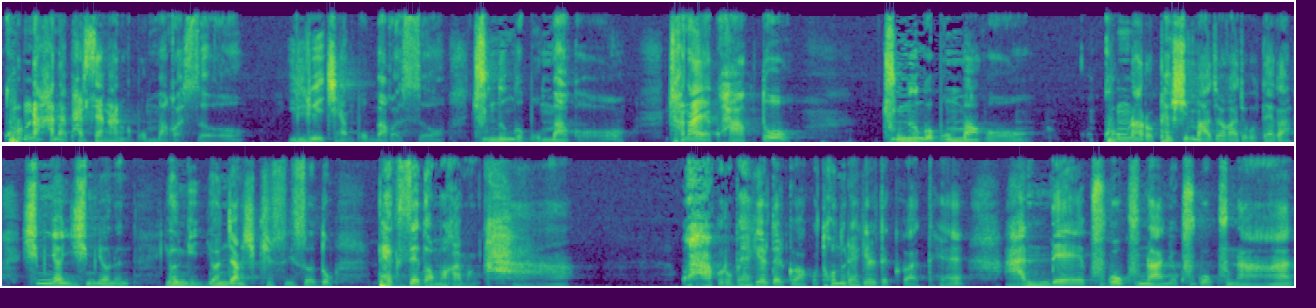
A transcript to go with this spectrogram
코로나 하나 발생하는 거 못 막았어. 인류의 재앙 못 막았어. 죽는 거 못 막어. 천하의 과학도 죽는 거 못 막어. 코로나로 백신 맞아가지고 내가 10년, 20년은 연기, 연장시킬 수 있어도 100세 넘어가면 가. 과학으로 해결될 것 같고 돈으로 해결될 것 같아. 안 돼. 국어군안이요. 국어군안.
